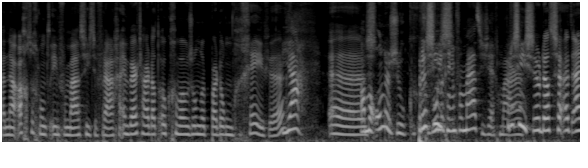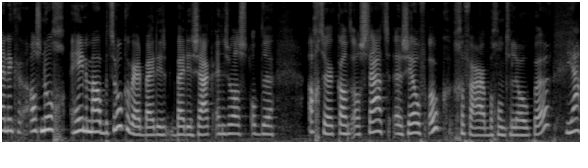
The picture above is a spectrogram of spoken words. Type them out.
naar achtergrondinformatie te vragen. En werd haar dat ook gewoon zonder pardon gegeven. Ja, Eh, allemaal onderzoek. precies. Gevoelige informatie, zeg maar. Precies, zodat ze uiteindelijk alsnog helemaal betrokken werd bij de, bij de zaak. En zoals op de achterkant al staat, eh, zelf ook gevaar begon te lopen. Ja,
